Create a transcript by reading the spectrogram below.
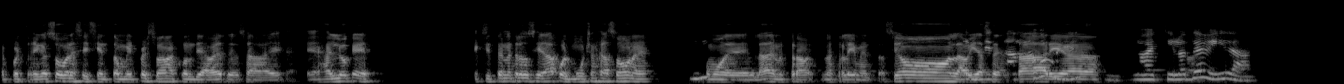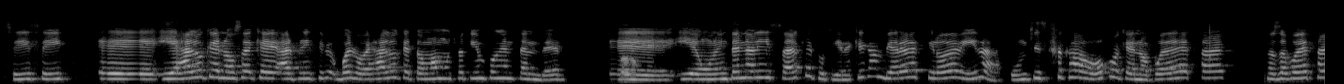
en Puerto Rico hay sobre 600 mil personas con diabetes, o sea, es, es algo que existe en nuestra sociedad por muchas razones como de, ¿verdad? de nuestra, nuestra alimentación, la vida sedentaria. Los estilos de vida. Sí, sí. Eh, y es algo que no sé, que al principio, bueno, es algo que toma mucho tiempo en entender. Eh, y en uno internalizar que tú tienes que cambiar el estilo de vida, punto y se acabó, porque no puedes estar, no se puede estar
